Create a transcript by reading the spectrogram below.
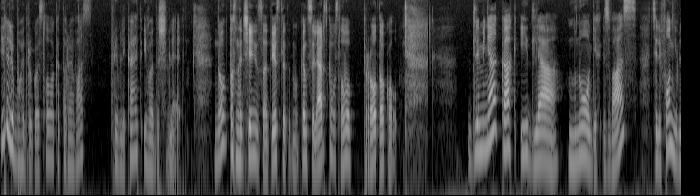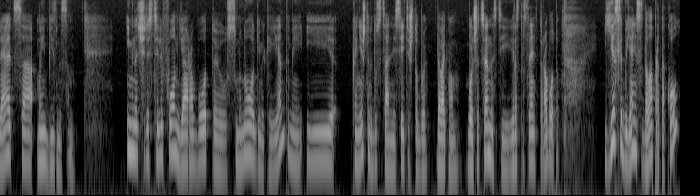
или любое другое слово, которое вас привлекает и воодушевляет. Но по значению соответствует этому канцелярскому слову протокол. Для меня, как и для многих из вас, телефон является моим бизнесом. Именно через телефон я работаю с многими клиентами и, конечно, веду социальные сети, чтобы давать вам больше ценностей и распространять эту работу. Если бы я не создала протокол,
